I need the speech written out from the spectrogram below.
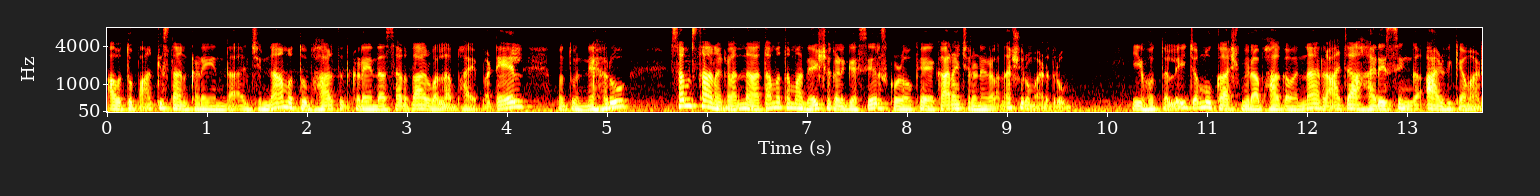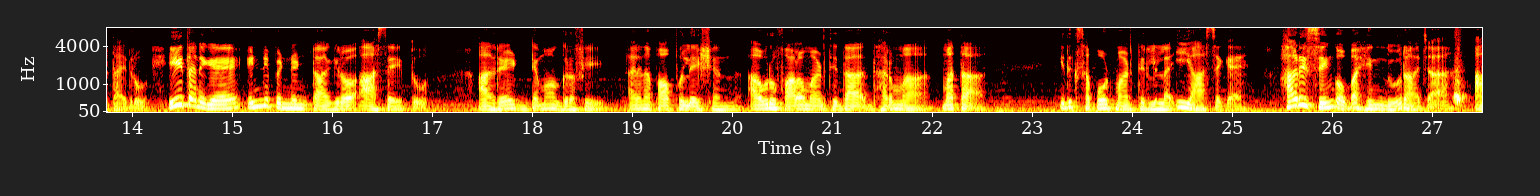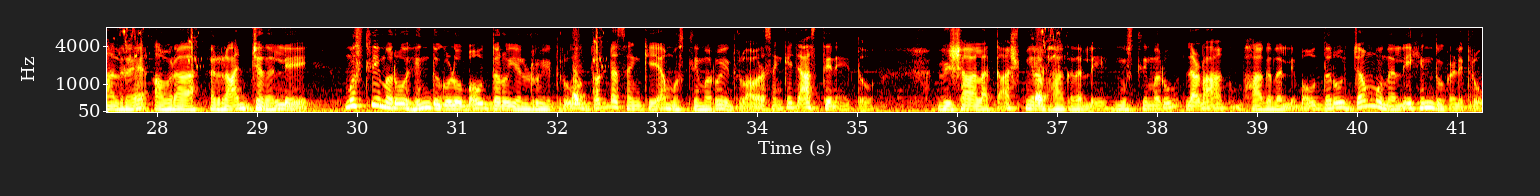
ಅವತ್ತು ಪಾಕಿಸ್ತಾನ ಕಡೆಯಿಂದ ಜಿನ್ನಾ ಮತ್ತು ಭಾರತದ ಕಡೆಯಿಂದ ಸರ್ದಾರ್ ವಲ್ಲಭಾಯ್ ಪಟೇಲ್ ಮತ್ತು ನೆಹರು ಸಂಸ್ಥಾನಗಳನ್ನು ತಮ್ಮ ತಮ್ಮ ದೇಶಗಳಿಗೆ ಸೇರಿಸ್ಕೊಳ್ಳೋಕೆ ಕಾರ್ಯಾಚರಣೆಗಳನ್ನು ಶುರು ಮಾಡಿದ್ರು. ಈ ಹೊತ್ತಲ್ಲಿ ಜಮ್ಮು ಕಾಶ್ಮೀರ ಭಾಗವನ್ನ ರಾಜಾ ಹರಿಸಿಂಗ್ ಆಳ್ವಿಕೆ ಮಾಡ್ತಾ ಇದ್ರು. ಈತನಿಗೆ ಇಂಡಿಪೆಂಡೆಂಟ್ ಆಗಿರೋ ಆಸೆ ಇತ್ತು. ಆದರೆ ಡೆಮೋಗ್ರಫಿ ಅಲ್ಲಿನ ಪಾಪ್ಯುಲೇಷನ್ ಅವರು ಫಾಲೋ ಮಾಡ್ತಿದ್ದ ಧರ್ಮ, ಮತ, ಇದಕ್ಕೆ ಸಪೋರ್ಟ್ ಮಾಡ್ತಿರ್ಲಿಲ್ಲ ಈ ಆಸೆಗೆ. ಹರಿ ಸಿಂಗ್ ಒಬ್ಬ ಹಿಂದೂ ರಾಜ. ಆದರೆ ಅವರ ರಾಜ್ಯದಲ್ಲಿ ಮುಸ್ಲಿಮರು, ಹಿಂದೂಗಳು, ಬೌದ್ಧರು ಎಲ್ಲರೂ ಇದ್ದರು ದೊಡ್ಡ ಸಂಖ್ಯೆಯ ಮುಸ್ಲಿಮರು ಇದ್ದರು ಅವರ ಸಂಖ್ಯೆ ಜಾಸ್ತಿನೇ ಇತ್ತು. ವಿಶಾಲ ಕಾಶ್ಮೀರ ಭಾಗದಲ್ಲಿ ಮುಸ್ಲಿಮರು, ಲಡಾಖ್ ಭಾಗದಲ್ಲಿ ಬೌದ್ಧರು, ಜಮ್ಮುನಲ್ಲಿ ಹಿಂದೂಗಳಿದ್ರು.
